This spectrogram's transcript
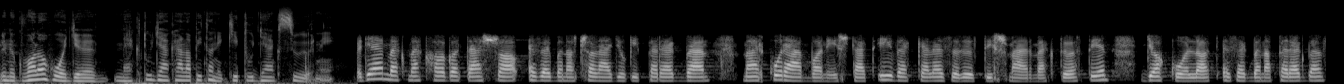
önök valahogy meg tudják állapítani, ki tudják szűrni? Gyermek meghallgatása ezekben a családjogi perekben már korábban is, tehát évekkel ezelőtt is már megtörtént, gyakorlat ezekben a perekben.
